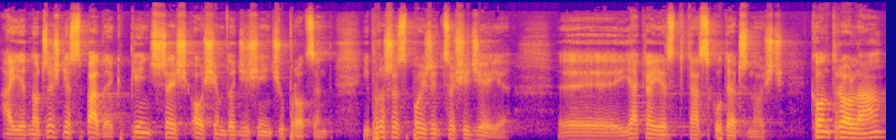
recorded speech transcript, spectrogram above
a jednocześnie spadek 5, 6, 8 do 10%. I proszę spojrzeć, co się dzieje. Yy, Jaka jest ta skuteczność? Kontrola,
